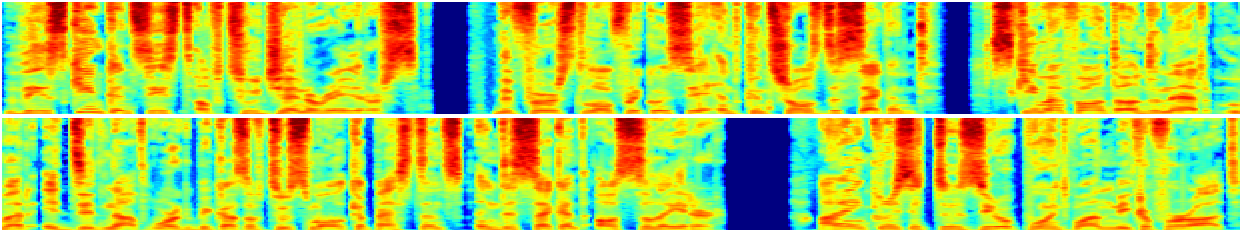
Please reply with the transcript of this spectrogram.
The scheme consists of two generators. The first low frequency and controls the second. Scheme I found on the net, but it did not work because of too small capacitance in the second oscillator. I increased it to 0.1 microfarad,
